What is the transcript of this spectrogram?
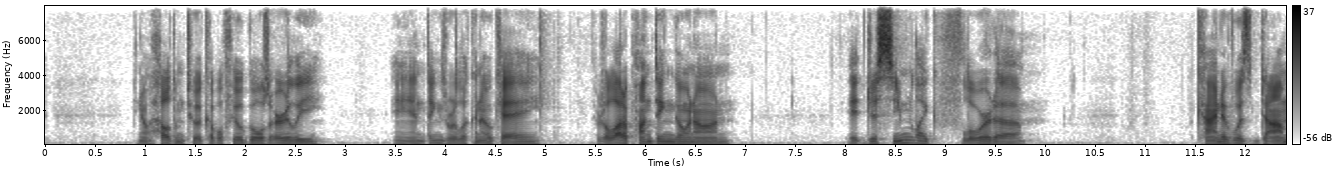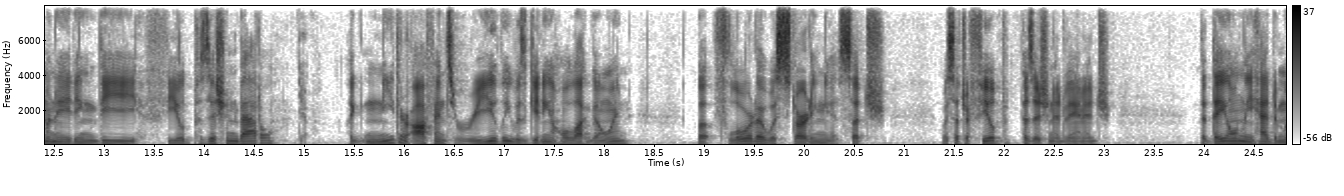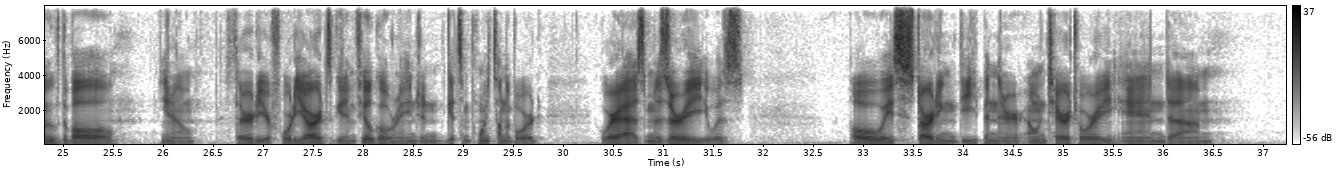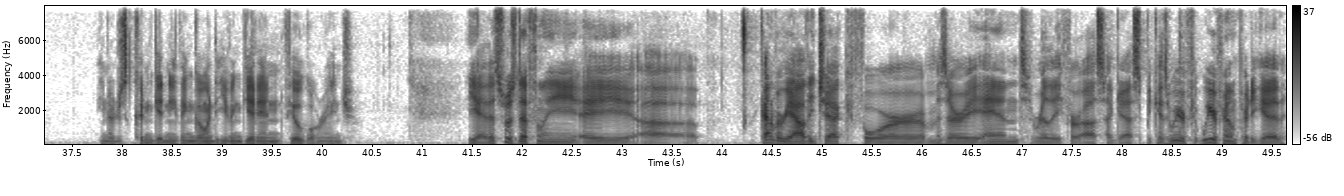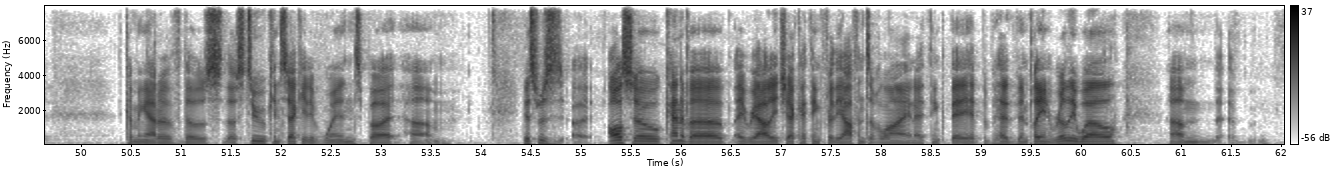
you know held them to a couple field goals early, and things were looking okay. There was a lot of punting going on. It just seemed like Florida kind of was dominating the field position battle. Yep. Like neither offense really was getting a whole lot going, but Florida was starting at such with such a field position advantage that they only had to move the ball, you know, 30 or 40 yards to get in field goal range and get some points on the board. Whereas Missouri was always starting deep in their own territory and, um, you know, just couldn't get anything going to even get in field goal range. Yeah, this was definitely a uh, kind of a reality check for Missouri and really for us, I guess, because we were we were feeling pretty good coming out of those those two consecutive wins, but um, this was uh, also kind of a, a reality check, I think, for the offensive line. I think they had, had been playing really well um,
